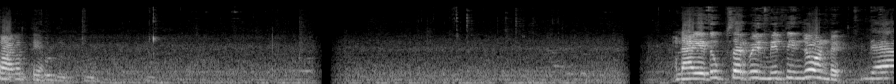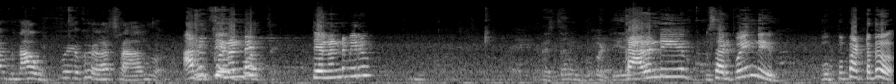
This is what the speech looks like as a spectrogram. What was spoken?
చాలా నాకైతే ఉప్పు సరిపోయింది మీరు తిని చూడండి నే- ఉప్పు చాలు అసలు తినండి. తినండి మీరు. కాదండి సరిపోయింది. ఉప్పు పట్టదు.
